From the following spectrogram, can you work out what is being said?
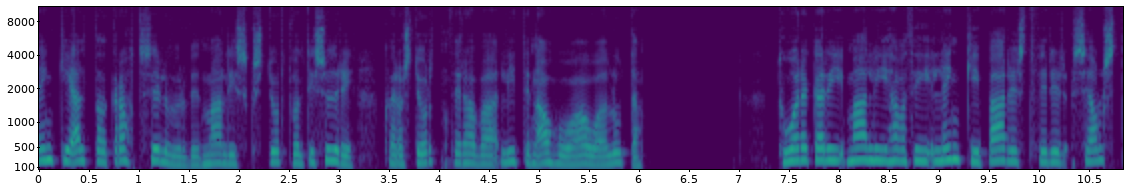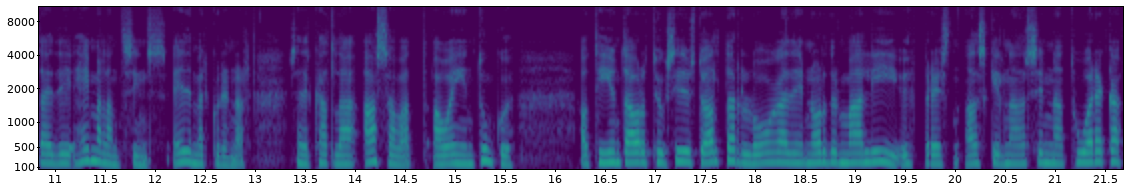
lengi eldað grátt silfur við malísk stjórnvöld í suðri hverja stjórn þeir hafa lítinn áhuga á að lúta. Túarekar í Mali hafa því lengi barist fyrir sjálfstæði heimalandsins, eðimerkurinnar, sem þeir kalla Asavat á eigin tungu. Á tíunda áratug síðustu aldar logaði Norður Mali í uppreist aðskilnaðar sinna Tuarega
